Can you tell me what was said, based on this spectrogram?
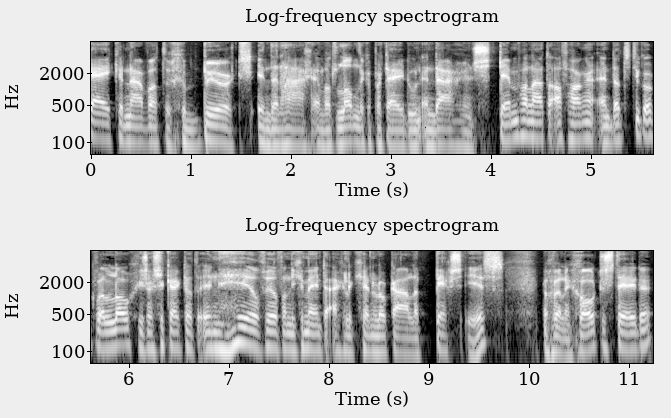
kijken naar wat er gebeurt in Den Haag... en wat landelijke partijen doen en daar hun stem van laten afhangen. En dat is natuurlijk ook wel logisch als je kijkt... dat er in heel veel van die gemeenten eigenlijk geen lokale pers is. Nog wel in grote steden,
